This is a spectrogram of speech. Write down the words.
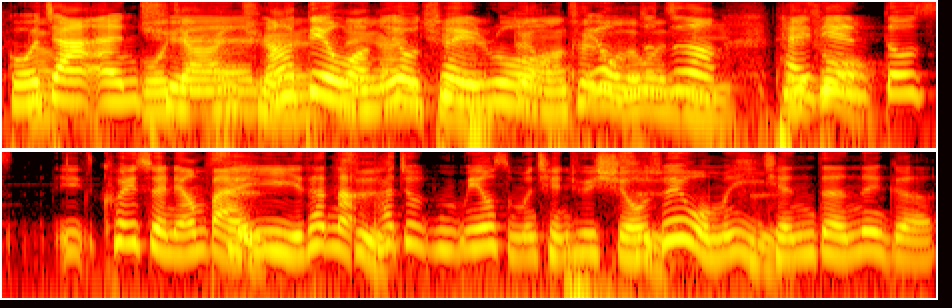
国家安全，然后电网又脆弱，因为我们都知道台电都是。亏损两百亿，他哪他就没有什么钱去修，所以我们以前的那个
